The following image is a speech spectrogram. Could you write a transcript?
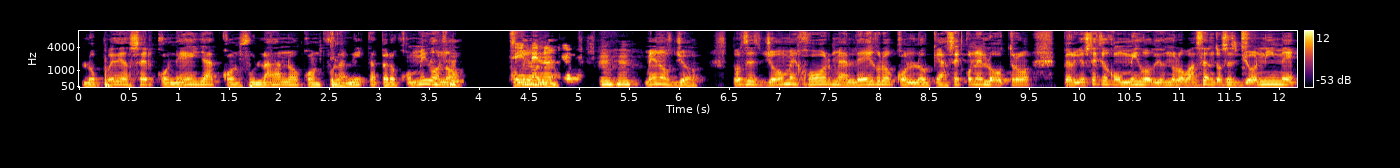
lo puede hacer con ella, con fulano, con fulanita, pero conmigo no. Sí, menos yo. Menos yo. Entonces yo mejor me alegro con lo que hace con el otro, pero yo sé que conmigo Dios no lo va a hacer. Entonces yo ni me,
